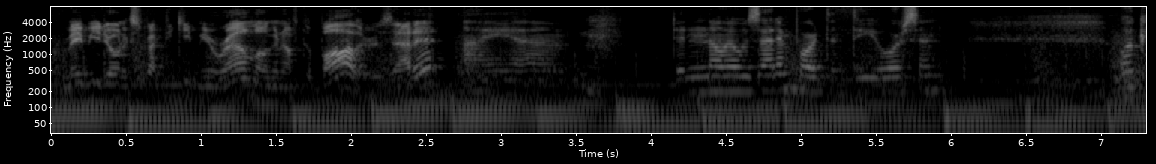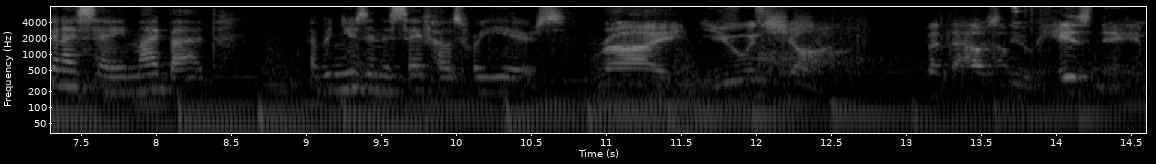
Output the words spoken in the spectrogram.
Or maybe you don't expect to keep me around long enough to bother, is that it? I, um, didn't know it was that important to you, Orson. What can I say? My bad. I've been using the safe house for years. Right, you and Sean. Bet the house knew his name.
